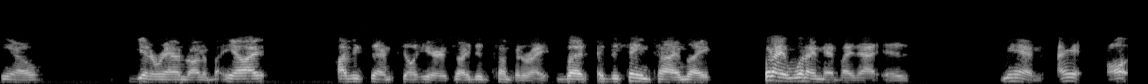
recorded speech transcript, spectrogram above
you know, get around on a, you know, I obviously I'm still here, so I did something right. But at the same time, like, what I what I meant by that is, man, I all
